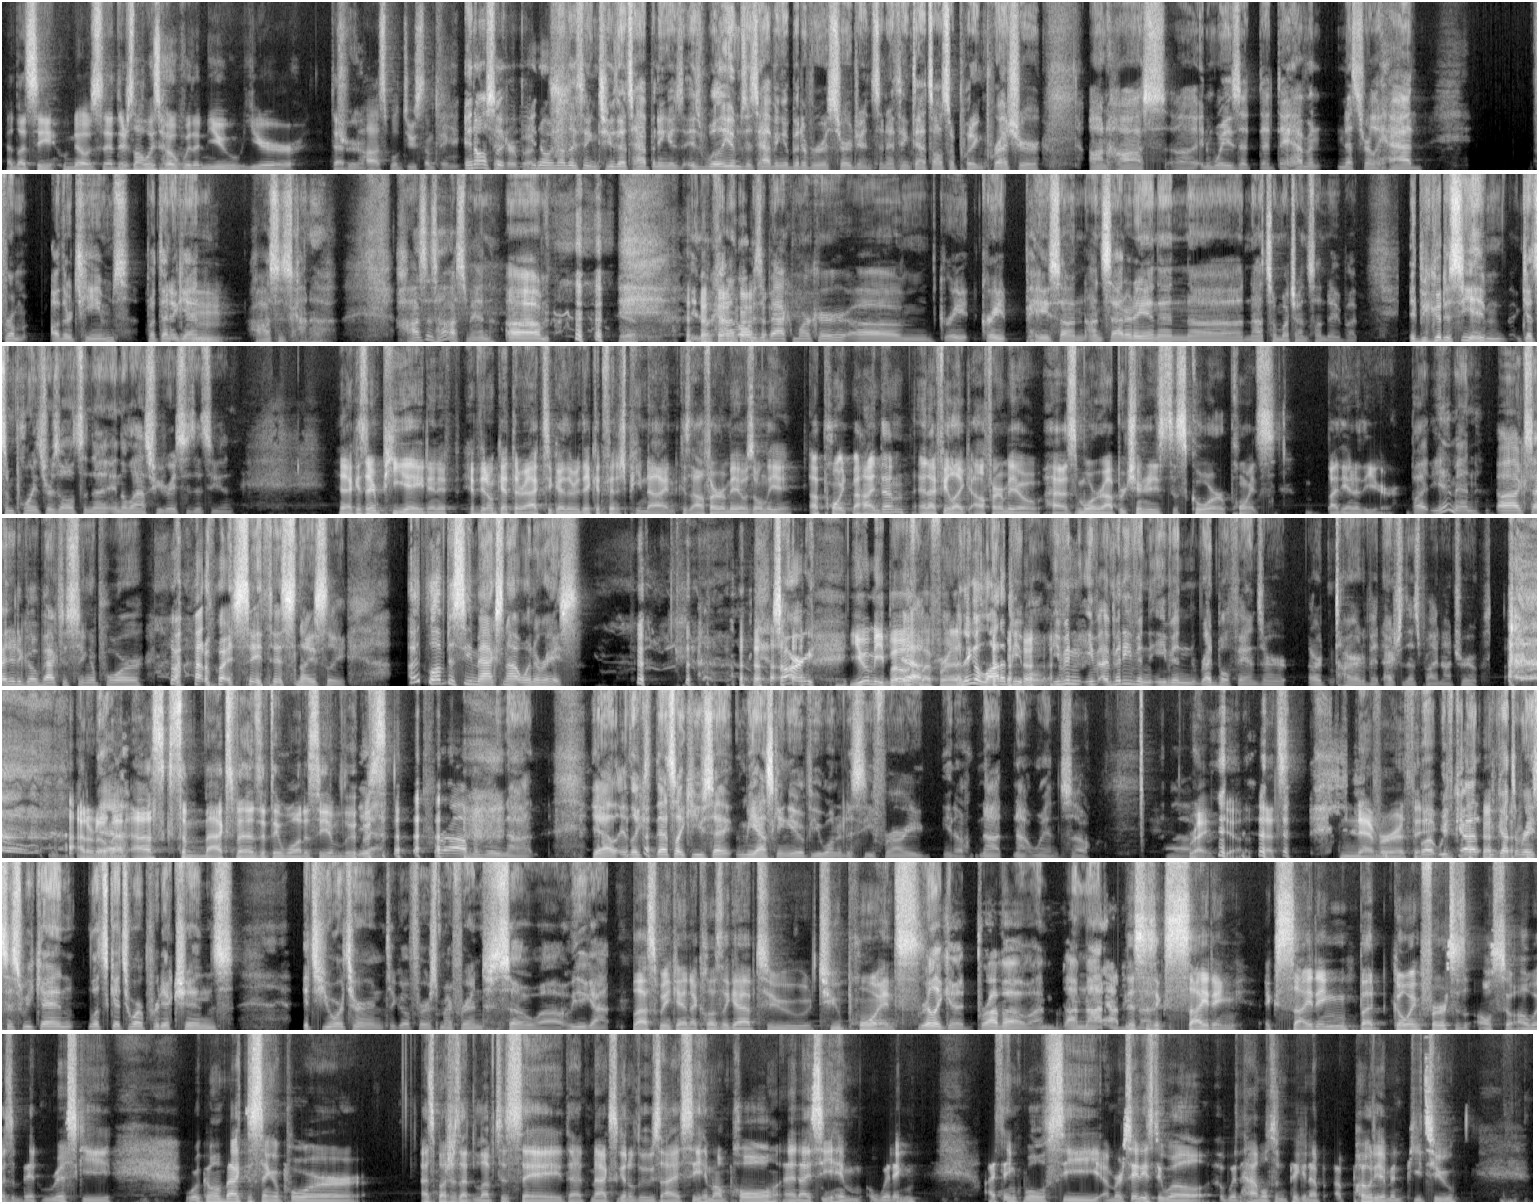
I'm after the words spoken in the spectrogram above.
and let's see. Who knows? Uh, There's always hope with a new year that True. Haas will do something And also, better. But you know, another thing too that's happening is is Williams is having a bit of a resurgence, and I think that's also putting pressure on Haas uh, in ways that that they haven't necessarily had from other teams. But then again, Mm. Haas is kind of Haas is Haas, man. Um, Yeah. you know, kind of always a back marker. Um, great, great pace on on Saturday, and then uh, not so much on Sunday. But it'd be good to see him get some points results in the in the last few races this season. Yeah, because they're in P8, and if, if they don't get their act together, they could finish P9 because Alfa Romeo is only a point behind them. And I feel like Alfa Romeo has more opportunities to score points by the end of the year. But yeah, man, uh, excited to go back to Singapore. How do I say this nicely? I'd love to see Max not win a race. Sorry, You and me both, Yeah, my friend. I think a lot of people, even, even I bet even even Red Bull fans are are tired of it. Actually, that's probably not true. I don't know, Yeah. man. Ask some Max fans if they want to see him lose. Probably not. Yeah, it- like that's like you say me asking you if you wanted to see Ferrari, you know, not not win. So, uh, right. Yeah. That's never a thing. But we've got we've got the race this weekend. Let's get to our predictions. It's your turn to go first, my friend. So, uh, who you got? Last weekend, I closed the gap to two points. Really good. Bravo. I'm I'm not happy. this is it. exciting exciting but going first is also always a bit risky we're going back to Singapore. As much as I'd love to say that Max is going to lose, I see him on pole and I see him winning. I think we'll see a Mercedes do well with Hamilton picking up a podium in P2.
